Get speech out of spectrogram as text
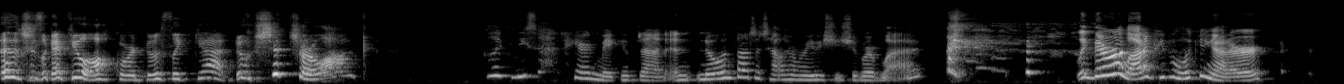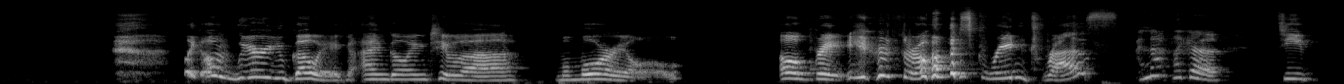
And she's like, I feel awkward. And I was like, yeah, no shit, Sherlock. Like Lisa had hair and makeup done, and no one thought to tell her maybe she should wear black. like there were a lot of people looking at her. like, oh, where are you going? I'm going to a memorial. Oh, great. You throw on this green dress? And not like a deep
